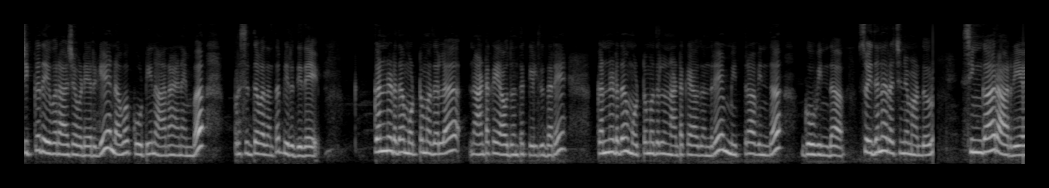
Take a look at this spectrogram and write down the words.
ಚಿಕ್ಕದೇವರಾಜ ಒಡೆಯರಿಗೆ ನವಕೋಟಿ ನಾರಾಯಣ ಎಂಬ ಪ್ರಸಿದ್ಧವಾದಂಥ ಬಿರುದಿದೆ. ಕನ್ನಡದ ಮೊಟ್ಟ ಮೊದಲ ನಾಟಕ ಯಾವುದು ಅಂತ ಕೇಳ್ತಿದ್ದಾರೆ? ಕನ್ನಡದ ಮೊಟ್ಟ ಮೊದಲ ನಾಟಕ ಯಾವುದಂದ್ರೆ ಮಿತ್ರವಿಂದ ಗೋವಿಂದ. ಸೊ ಇದನ್ನು ರಚನೆ ಮಾಡಿದವರು ಸಿಂಗಾರಾರ್ಯ.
